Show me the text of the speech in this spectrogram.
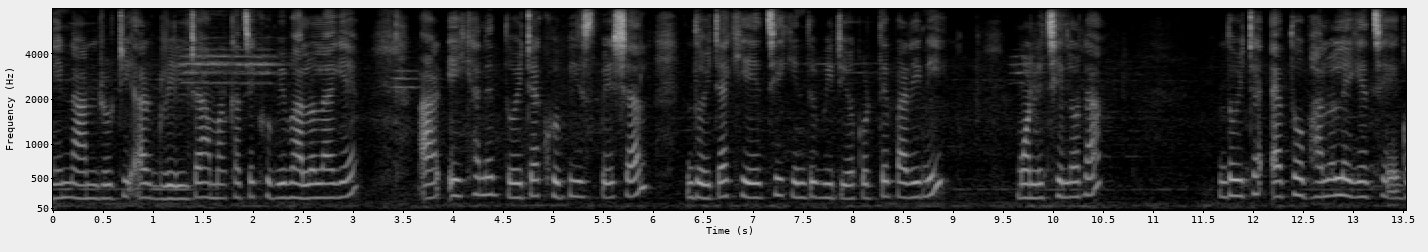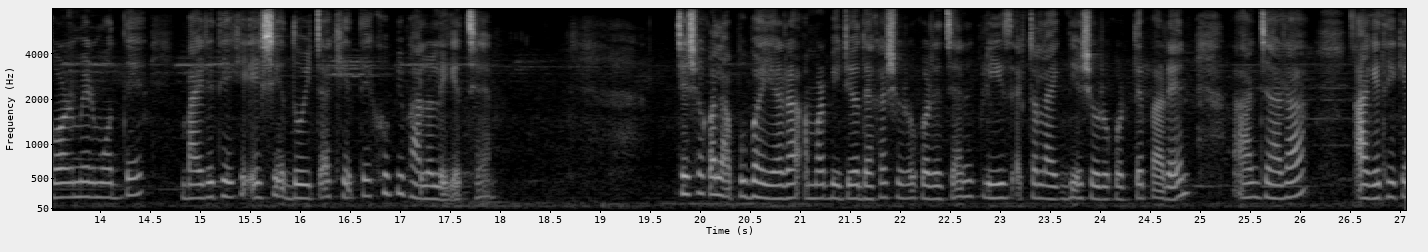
এই নান রুটি আর গ্রিলটা আমার কাছে খুবই ভালো লাগে। আর এইখানে দইটা খুবই স্পেশাল, দইটা খেয়েছি কিন্তু ভিডিও করতে পারিনি, মনে ছিল না। দইটা এত ভালো লেগেছে গরমের মধ্যে, বাইরে থেকে এসে দইটা খেতে খুবই ভালো লেগেছে। যে সকল আপু ভাইয়ারা আমার ভিডিও দেখা শুরু করেছেন প্লিজ একটা লাইক দিয়ে শুরু করতে পারেন। আর যারা আগে থেকে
